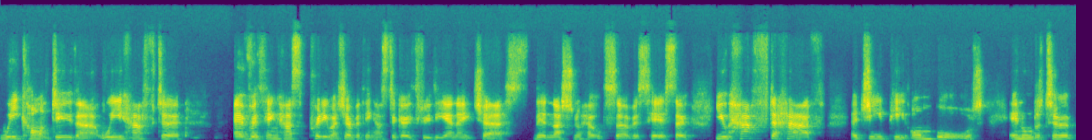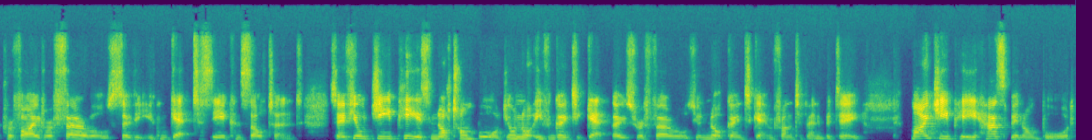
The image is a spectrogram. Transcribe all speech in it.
We can't do that. We have to everything has pretty much everything has to go through the NHS, the National Health Service here. So you have to have a GP on board in order to provide referrals so that you can get to see a consultant. So if your GP is not on board, you're not even going to get those referrals. You're not going to get in front of anybody. My GP has been on board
